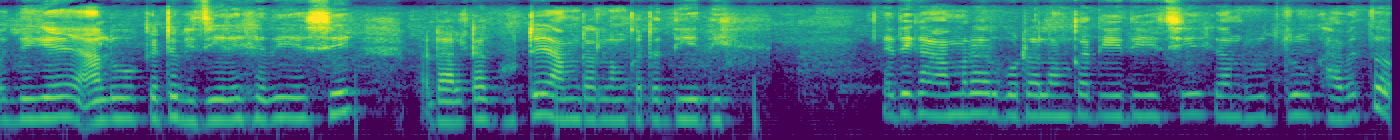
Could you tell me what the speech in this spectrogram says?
ওইদিকে আলু কেটে ভিজিয়ে রেখে দিয়েছি ডালটা ঘুটে আমরা লঙ্কাটা দিয়ে দিই। এদিকে আমরা আর গোটা লঙ্কা দিয়ে দিয়েছি, কারণ রুদ্র খাবে তো।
